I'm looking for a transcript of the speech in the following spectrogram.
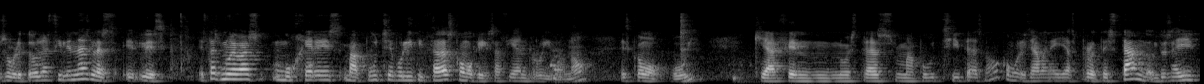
sobre todo las chilenas, las, estas nuevas mujeres mapuche politizadas como que les hacían ruido, ¿no? Es como, uy, ¿qué hacen nuestras mapuchitas, ¿no? Como les llaman ellas, protestando. Entonces ahí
